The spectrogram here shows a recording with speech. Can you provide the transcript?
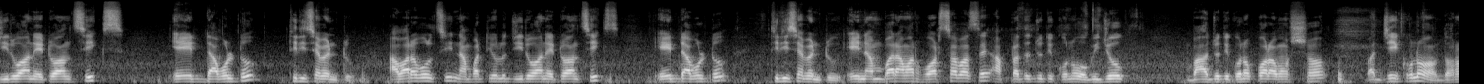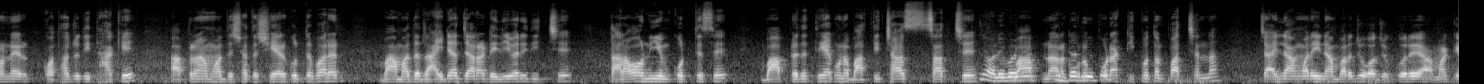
zero one eight one six eight double two three seven two. আবারও বলছি, নাম্বারটি হলো zero one eight one six eight double two three seven two. এই নাম্বার আমার হোয়াটসঅ্যাপ আছে আপনাদের যদি কোনো অভিযোগ বা যদি কোনো পরামর্শ বা যে কোনো ধরনের কথা যদি থাকে আপনারা আমাদের সাথে শেয়ার করতে পারেন বা আমাদের রাইডার যারা ডেলিভারি দিচ্ছে তারাও নিয়ম করতেছে বা আপনাদের থেকে কোনো বাড়তি চার্জ চাচ্ছে বা আপনার কোনো প্রোডাক্ট ঠিক মতন পাচ্ছেন না চাইলে আমার এই নাম্বারে যোগাযোগ করে আমাকে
